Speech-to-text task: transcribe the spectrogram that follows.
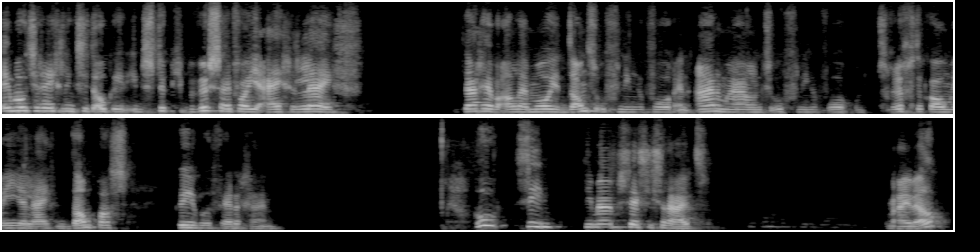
Emotieregeling zit ook in, in een stukje bewustzijn van je eigen lijf. Daar hebben we allerlei mooie dansoefeningen voor en ademhalingsoefeningen voor om terug te komen in je lijf. En dan pas kun je weer verder gaan. Hoe zien team-up sessies eruit? Voor mij wel.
